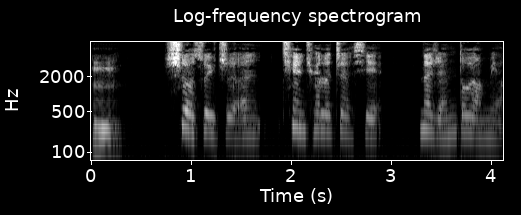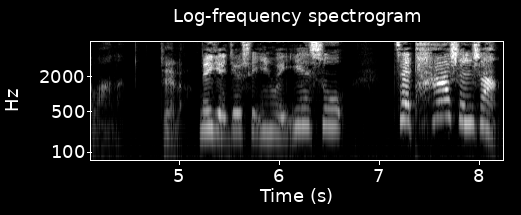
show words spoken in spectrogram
嗯，赦罪之恩，欠缺了这些，那人都要灭亡了。对了，那也就是因为耶稣在他身上，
